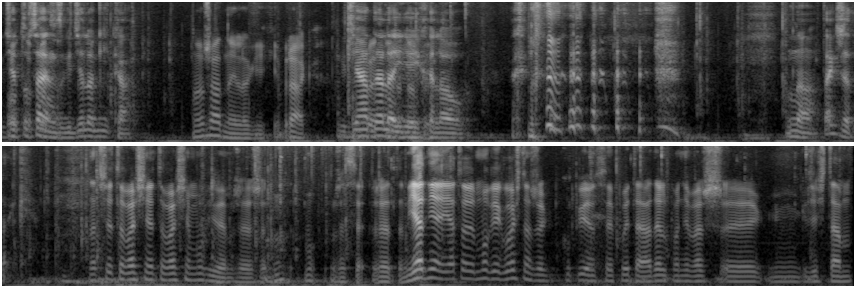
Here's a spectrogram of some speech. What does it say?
Gdzie Po tu co, sens? co? Gdzie logika? No żadnej logiki, brak. Gdzie Adele i jej hello? no, także tak. Znaczy to właśnie, to właśnie mówiłem, że, że, Mhm. że, se, że ten. Ja nie, ja to mówię głośno, że kupiłem sobie płytę Adele, ponieważ y, gdzieś tam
